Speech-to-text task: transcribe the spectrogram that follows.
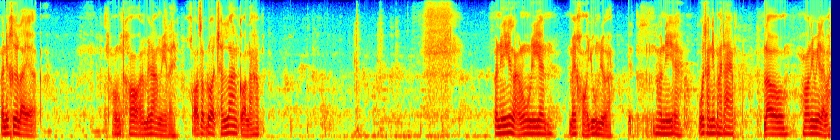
อันนี้คืออะไรอะท้องท่อไม่น่ามีอะไร ขอสำรวจชั้นล่างก่อนนะครับ วันนี้หลังโรงเรียนไม่ขอยุ่งดีกว่าตอนนี้อะว่าทางนี้มาได้ครับ เราห้องนี้มีอะไรวะ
